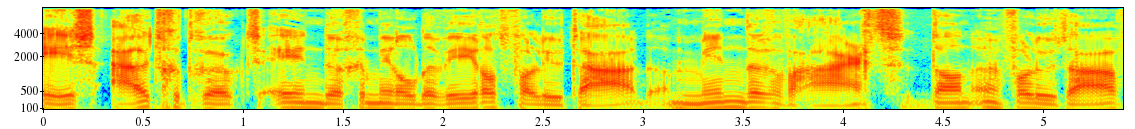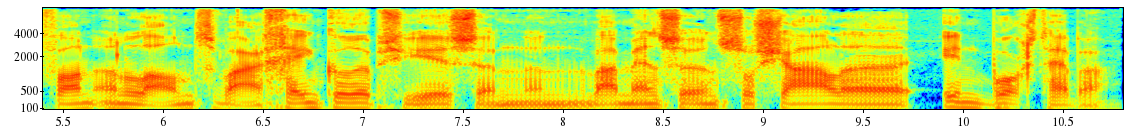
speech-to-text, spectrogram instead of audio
is uitgedrukt in de gemiddelde wereldvaluta minder waard dan een valuta van een land waar geen corruptie is en, waar mensen een sociale inborst hebben.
